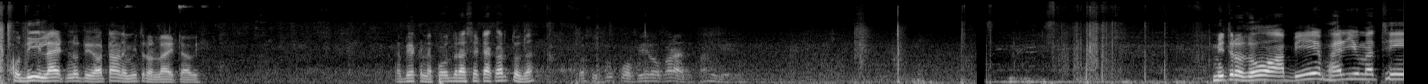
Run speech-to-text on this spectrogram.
આખો દી લાઈટ નહોતી, અટાણે મિત્રો લાઈટ આવી. આ બેકના પોદરા સેટા કરતો હતા પછી સૂકો ભેરો કરાવે ભાંગી મિત્રો જો, આ બે ભારીઓમાંથી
